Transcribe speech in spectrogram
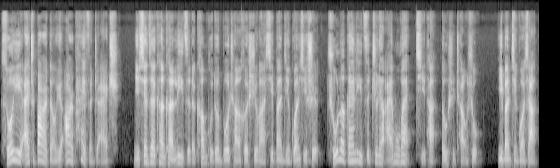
所以 h bar 等于二派分之 h。你现在看看粒子的康普顿波长和史瓦西半径关系式，除了该粒子质量 m 外，其他都是常数。一般情况下，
